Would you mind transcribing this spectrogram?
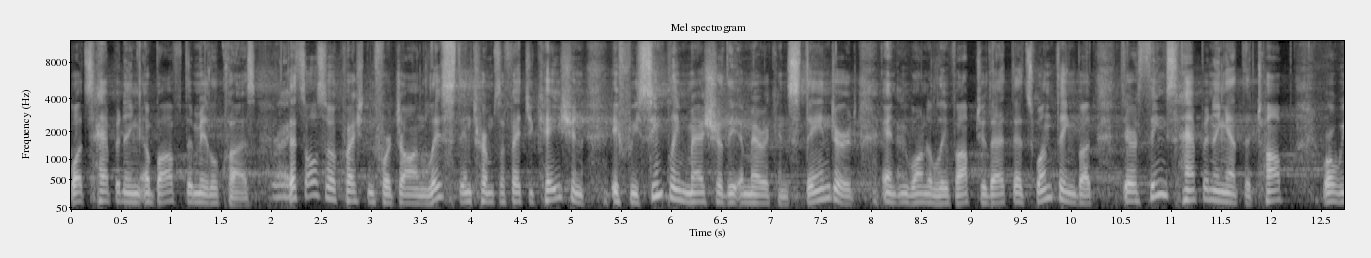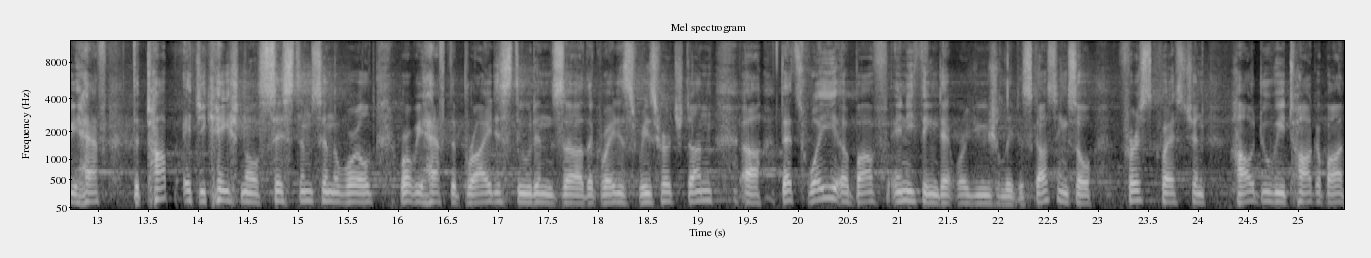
what's happening above the middle class? Right. That's also a question for John List in terms of education. If we simply measure the American standard and we want to live up to that, that's one thing, but there are things happening at the top where we have the top educational systems in the world, where we have the brightest students, uh, the greatest research done. Uh, that's way above anything that we're usually discussing. So first question, how do we talk about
